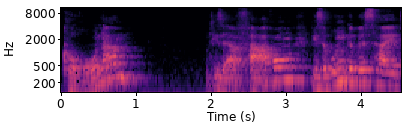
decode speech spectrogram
Corona diese Erfahrung, diese Ungewissheit,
